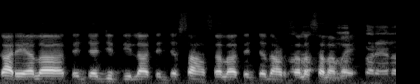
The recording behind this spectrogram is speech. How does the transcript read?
कार्याला त्यांच्या जिद्दीला त्यांच्या साहसाला त्यांच्या धाडसाला सलाम आहे. कार्याला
